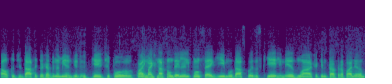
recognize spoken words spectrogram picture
autodidata que eu já vi na minha vida. Porque, tipo, com a imaginação dele, ele consegue mudar as coisas que ele mesmo acha que ele tá atrapalhando.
